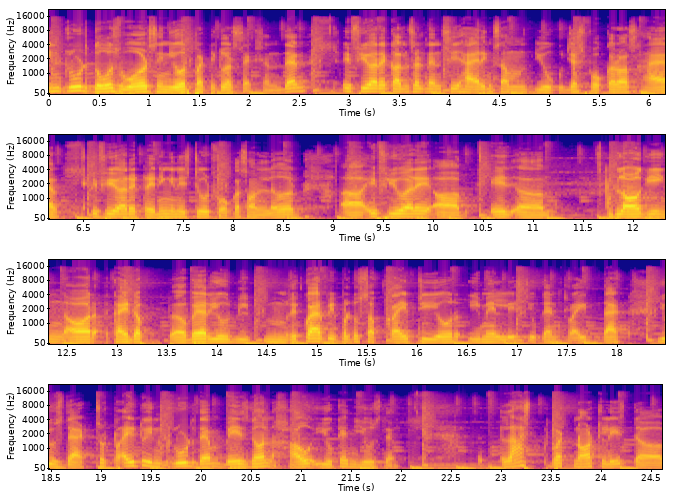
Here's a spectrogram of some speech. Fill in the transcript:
include those words in your particular section then if you are a consultancy hiring some you just focus on hire if you are a training institute focus on learn uh, if you are a, uh, a um, blogging or kind of uh, where you mm, require people to subscribe to your email list. You can try that use that. So try to include them based on how you can use them. Last but not least uh,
